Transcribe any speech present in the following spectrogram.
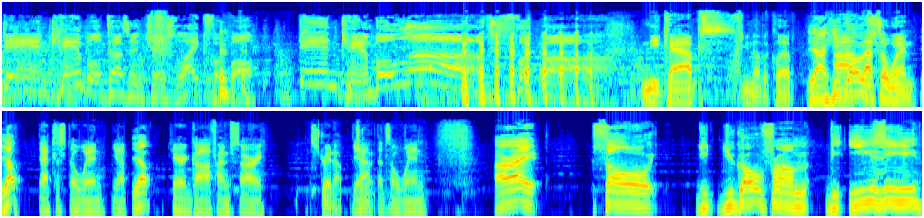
Dan Campbell doesn't just like football. Dan Campbell loves football. Kneecaps, you know the clip. Yeah, he Uh, goes. That's a win, Yep. that's just a win. Yep. Yep. Jared Goff. I'm sorry. straight up. It's a Yeah, that's a win. All right. So you you go from the easy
